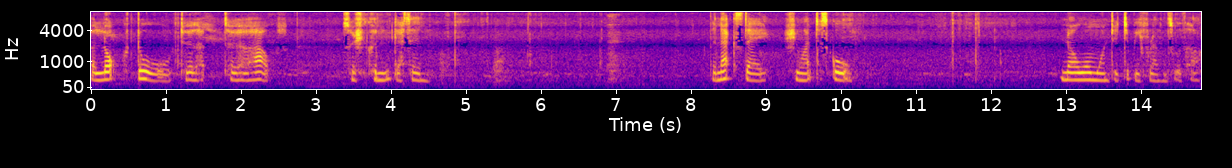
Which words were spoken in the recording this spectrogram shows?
a locked door to her, to her house, so she couldn't get in. The next day, she went to school. No one wanted to be friends with her.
